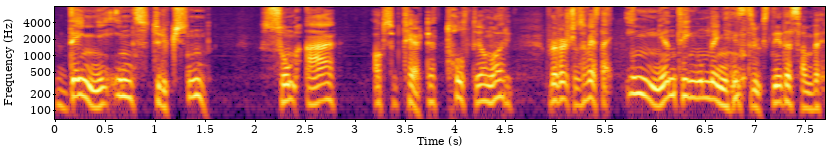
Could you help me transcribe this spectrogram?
Denne instruksen som jeg aksepterte 12. For det første så visste jeg ingenting om denne instruksen i desember.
